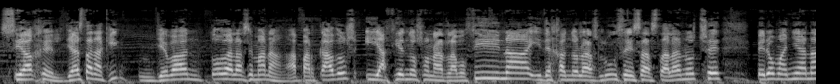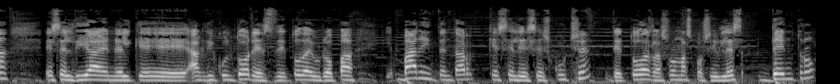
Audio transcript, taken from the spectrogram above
Sí, Ángel, ya están aquí. Llevan toda la semana aparcados y haciendo sonar la bocina y dejando las luces hasta la noche, pero mañana es el día en el que agricultores de toda Europa van a intentar que se les escuche de todas las formas posibles dentro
